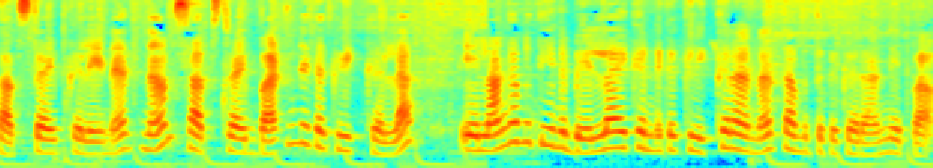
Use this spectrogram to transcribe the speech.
subscribe කළේ නැත්නම් subscribe button එක click කරලා ඒ ළඟම තියෙන bell icon එක click කරන්නත් අමතක කරන්න එපා.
